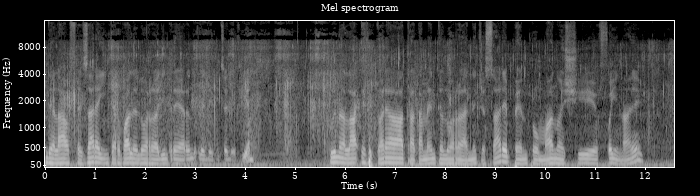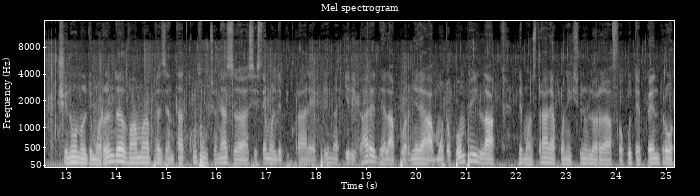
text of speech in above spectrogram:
de la frezarea intervalelor dintre rândurile de viță de vie până la efectuarea tratamentelor necesare pentru mană și făinare și nu în ultimul rând, v-am prezentat cum funcționează sistemul de picurare prin irigare de la pornirea motopompei la demonstrarea conexiunilor făcute pentru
